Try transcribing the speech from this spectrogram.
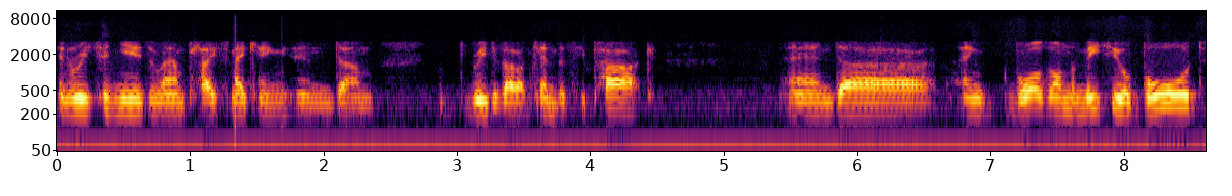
in recent years around placemaking and um, redeveloped Embassy Park, and uh, and was on the Meteor board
